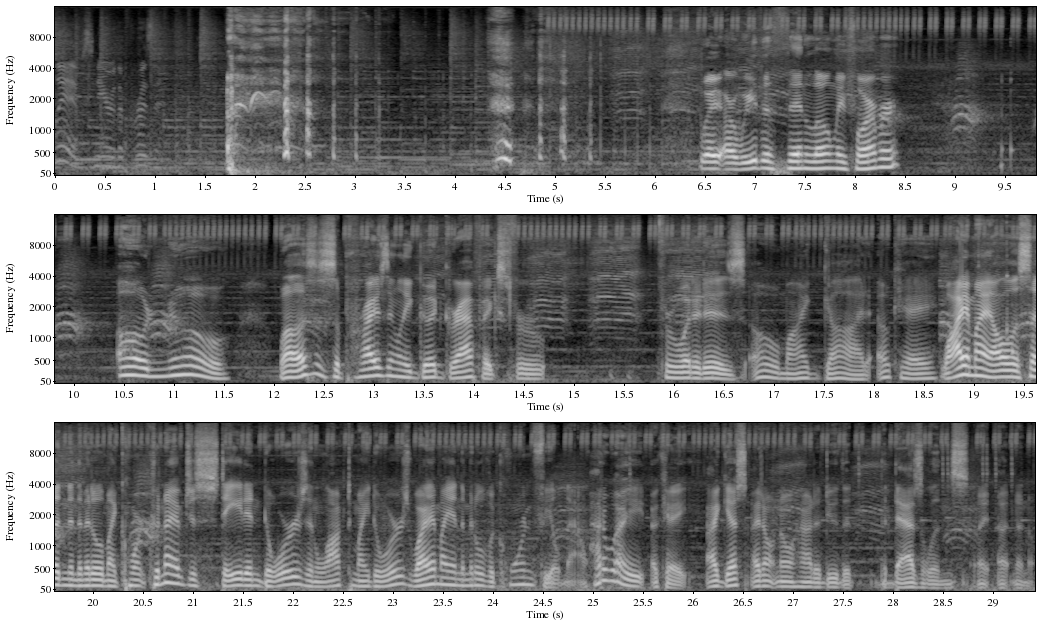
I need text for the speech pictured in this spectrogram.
lives near the prison. Wait, are we the thin, lonely farmer? Oh no! Wow, this is surprisingly good graphics for for what it is. Oh my god. Okay. Why am I all of a sudden in the middle of my corn? Couldn't I have just stayed indoors and locked my doors? Why am I in the middle of a cornfield now? How do I? Okay, I guess I don't know how to do the the dazzlings. I, uh, no, no,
